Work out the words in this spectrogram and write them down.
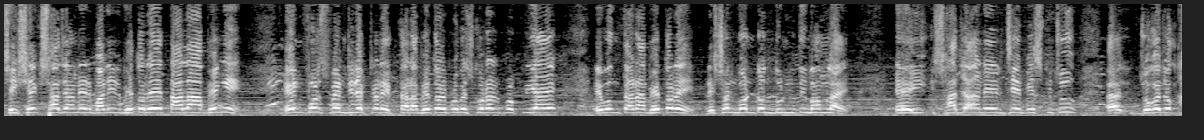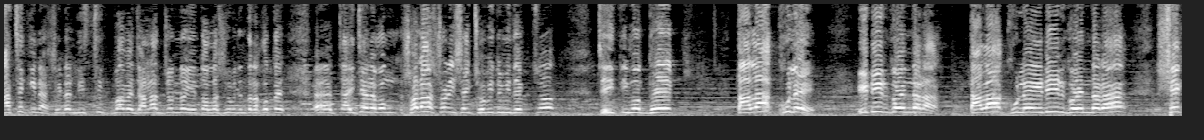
সেই শেখ শাহজাহানের বাড়ির ভেতরে তালা ভেঙে এনফোর্সমেন্ট ডিরেক্টরেট তারা ভেতরে প্রবেশ করার প্রক্রিয়ায় এবং তারা ভেতরে রেশন বন্টন, দুর্নীতি মামলায় এই শাহজাহানের যে বেশ কিছু যোগাযোগ আছে কিনা সেটা নিশ্চিতভাবে জানার জন্য এই তল্লাশি অভিযান তারা করতে চাইছেন এবং সরাসরি সেই ছবি তুমি দেখছ যে ইতিমধ্যে তালা খুলে ইডির গোয়েন্দারা, তালা খুলে ইডির গোয়েন্দারা শেখ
